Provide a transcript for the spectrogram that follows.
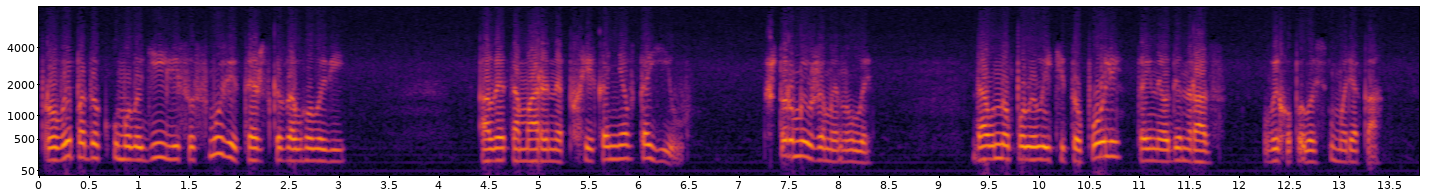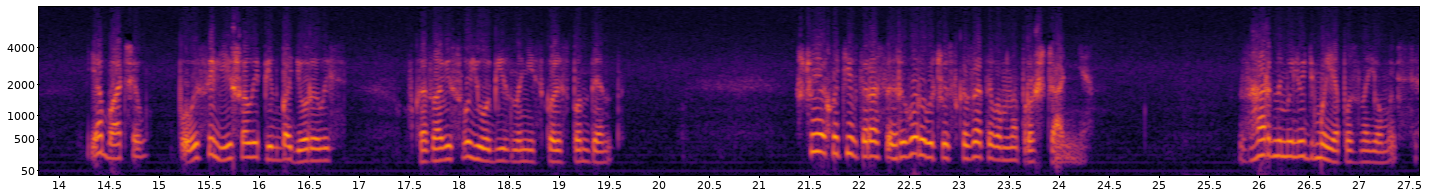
Про випадок у молодій лісосмузі теж сказав голові. Але Тамарине пхикання втаїв. Шторми вже минули. Давно полили ті тополі, та й не один раз вихопилось у моряка. Я бачив, повеселішали, підбадьорились, вказав і свою обізнаність кореспондент. Що я хотів, Тарасе Григоровичу, сказати вам на прощання? З гарними людьми я познайомився,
